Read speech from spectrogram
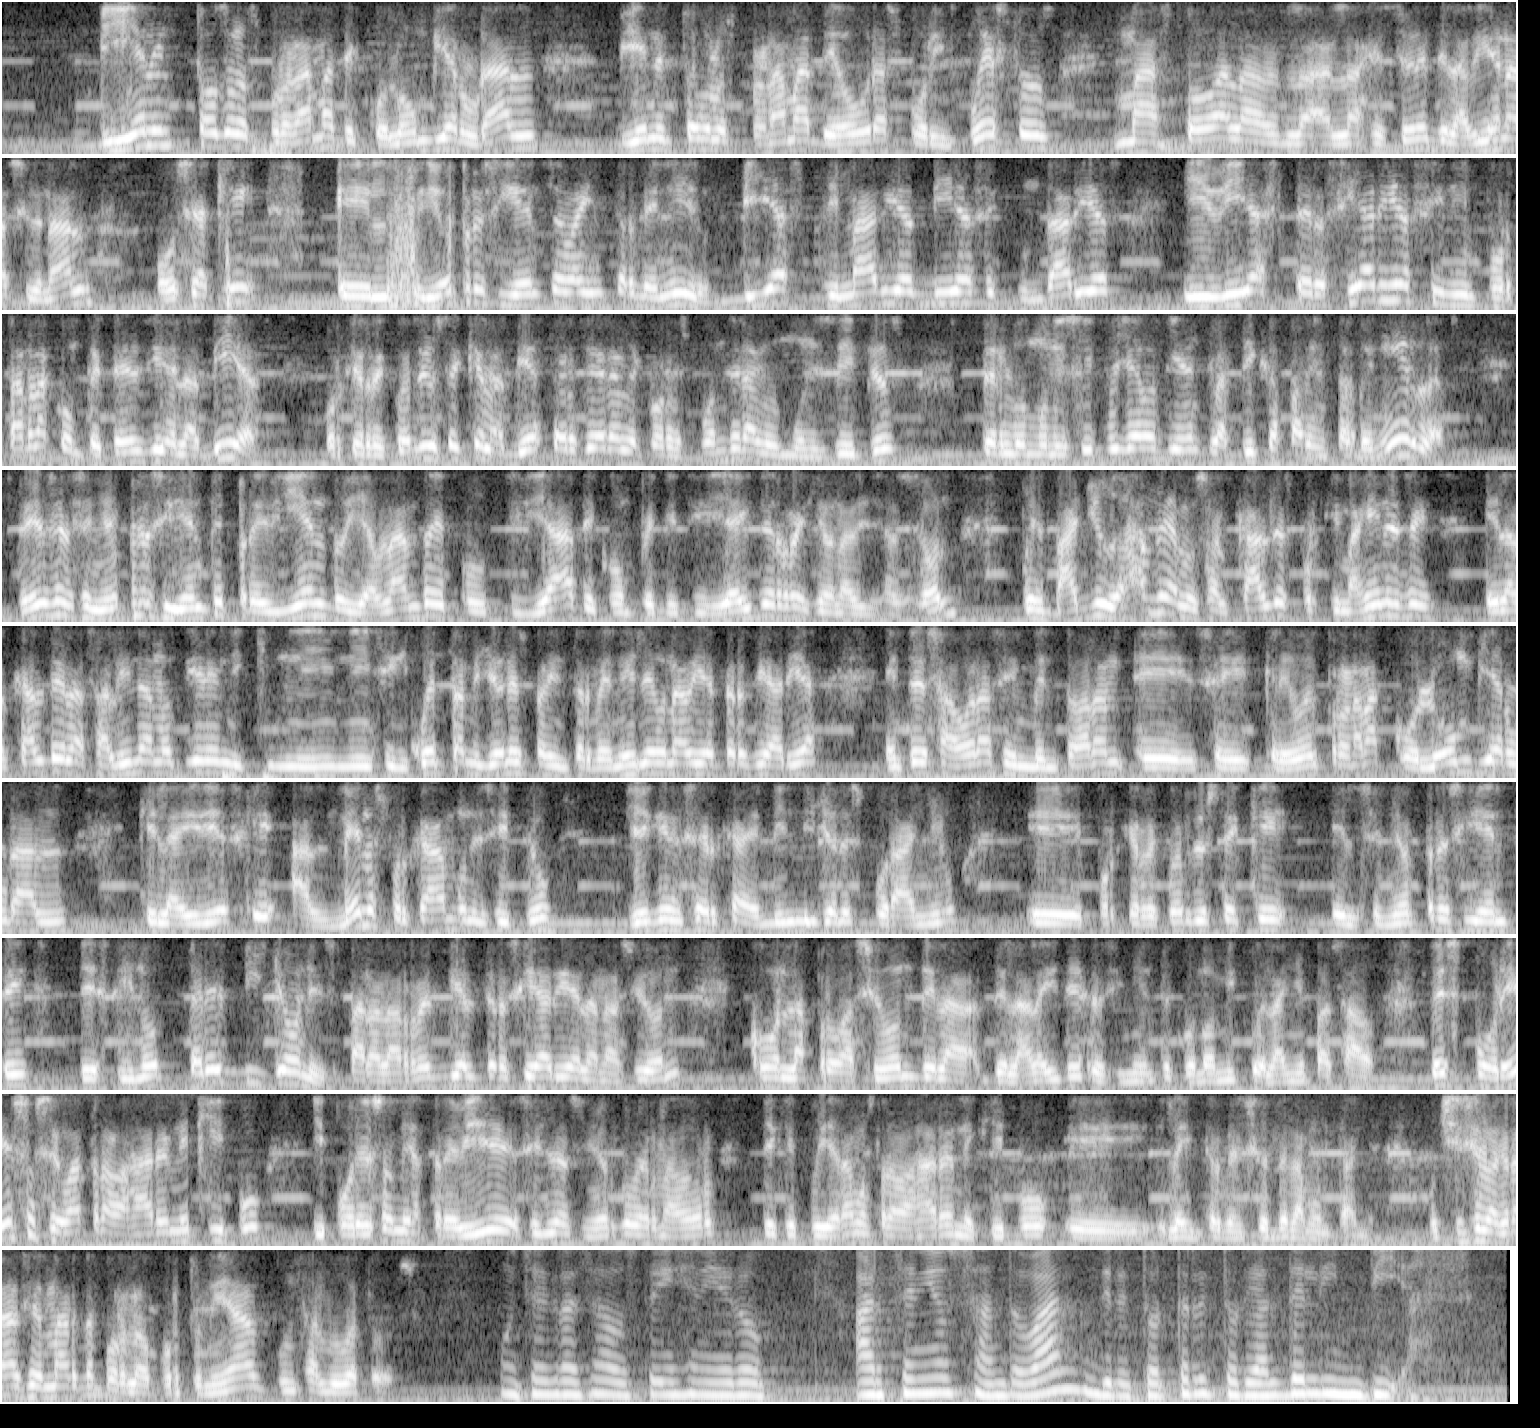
vienen todos los programas de Colombia Rural, vienen todos los programas de obras por impuestos, más todas las gestiones de la vía nacional. O sea que el señor presidente va a intervenir vías primarias, vías secundarias y vías terciarias sin importar la competencia de las vías. Porque recuerde usted que las vías terciarias le corresponden a los municipios, pero los municipios ya no tienen platica para intervenirlas. Entonces el señor presidente previendo y hablando de productividad, de competitividad y de regionalización, pues va a ayudarle a los alcaldes, porque imagínense, el alcalde de La Salina no tiene ni, ni, 50 millones para intervenirle en una vía terciaria, entonces ahora se inventaron, eh, se creó el programa Colombia Rural, que la idea es que al menos por cada municipio lleguen cerca de mil millones por año, eh, porque recuerde usted que el señor presidente destinó 3 billones para la red vial terciaria de la nación con la aprobación de la, de la ley de crecimiento económico del año pasado. Entonces, por eso se va a trabajar en equipo y por eso me atreví a decirle al señor gobernador de que pudiéramos trabajar en equipo eh, la intervención de la montaña. Muchísimas gracias, Marta, por la oportunidad. Un saludo a todos. Muchas gracias a usted, ingeniero Arsenio Sandoval, director territorial del INVIAS.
